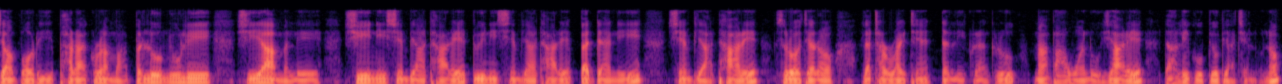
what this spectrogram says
ကြောင့် body paragraph မှာဘယ်လိုမျိုးလေးရေးရမလဲရေးနည်းရှင်းပြထားတယ်တွေးနည်းရှင်းပြထားတယ် pattern တွေရှင်းပြထားတယ်ဆိုတော့ကြတော့ letter writing telegram group member 1လို့ရတယ်ဒါလေးကိုပြောပြချင်လို့နော်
